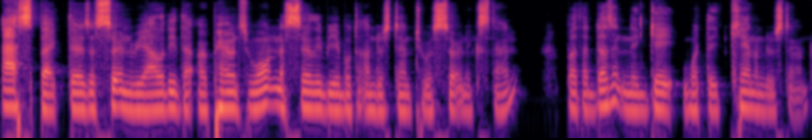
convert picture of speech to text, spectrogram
aspect there's a certain reality that our parents won't necessarily be able to understand to a certain extent but that doesn't negate what they can understand.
